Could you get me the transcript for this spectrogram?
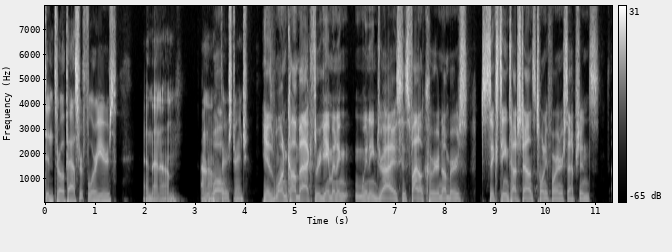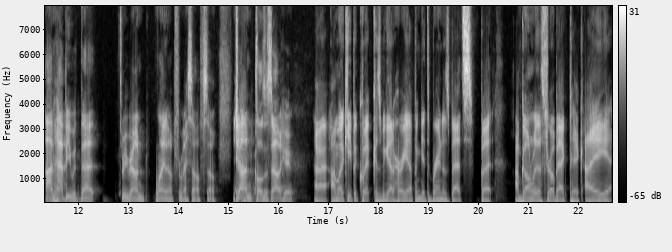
didn't throw a pass for four years, and then um, I don't know. Well, very strange. He has one comeback, three game winning, winning drives. His final career numbers 16 touchdowns, 24 interceptions. I'm happy with that three round lineup for myself. So, John, close us out here. All right, I'm going to keep it quick because we got to hurry up and get to Brando's bets. But I'm going with a throwback pick. I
